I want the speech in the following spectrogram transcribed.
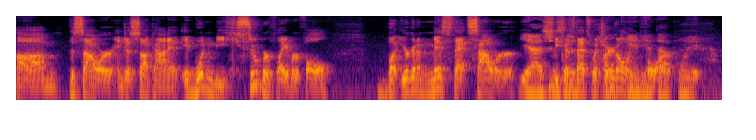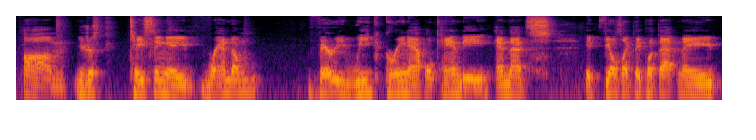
um the sour and just suck on it, it wouldn't be super flavorful. But you're gonna miss that sour Yeah, it's just Because that's what you're going for. At that point. um, you're just tasting a random, very weak green apple candy, and that's it. Feels like they put that in a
